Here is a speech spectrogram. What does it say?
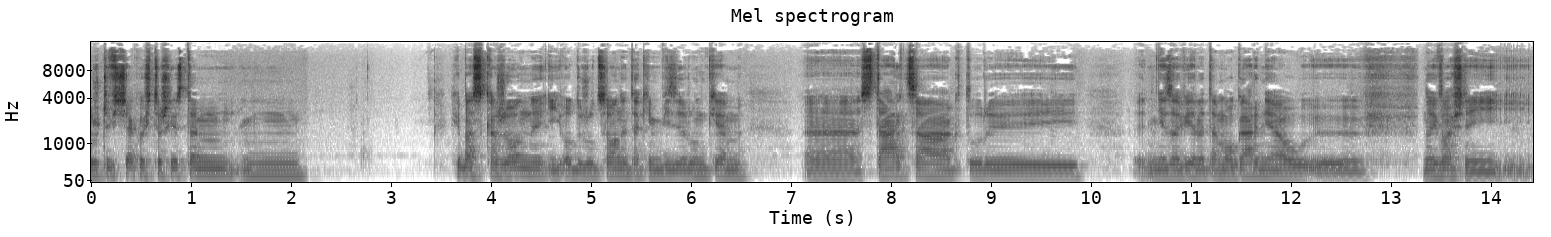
rzeczywiście jakoś też jestem mm, chyba skażony i odrzucony takim wizerunkiem e, starca, który nie za wiele tam ogarniał. E, no i właśnie, i,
